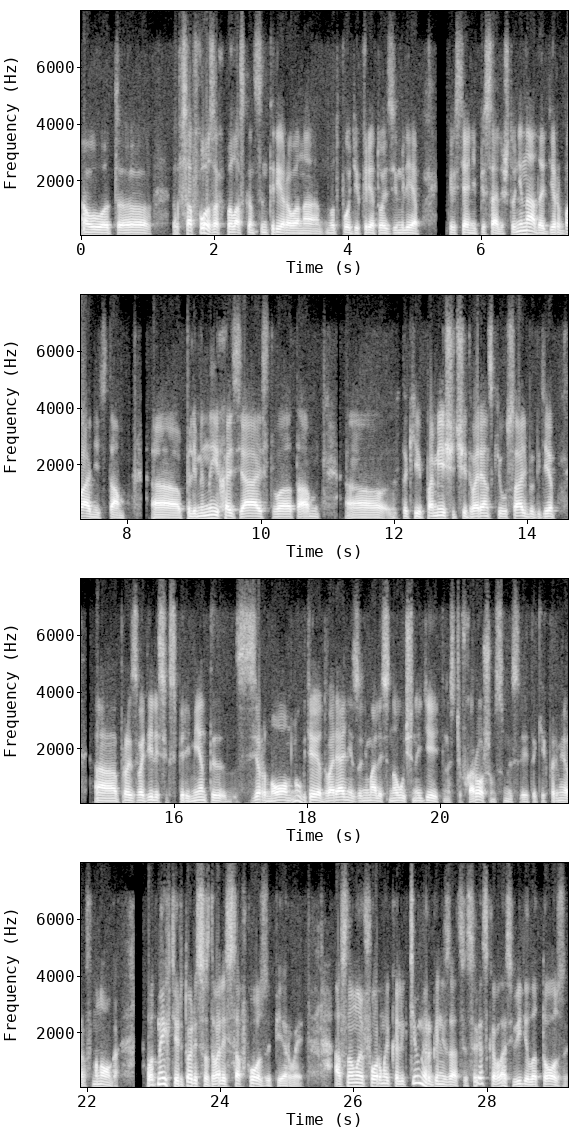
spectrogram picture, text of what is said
Вот. э, В совхозах была сконцентрирована вот по декрету о земле, крестьяне писали, что не надо дербанить там а, племенные хозяйства, там такие помещичьи дворянские усадьбы, где производились эксперименты с зерном, ну, где дворяне занимались научной деятельностью в хорошем смысле, и таких примеров много. Вот на их территории создавались совхозы первые. Основной формой коллективной организации советская власть видела ТОЗы,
